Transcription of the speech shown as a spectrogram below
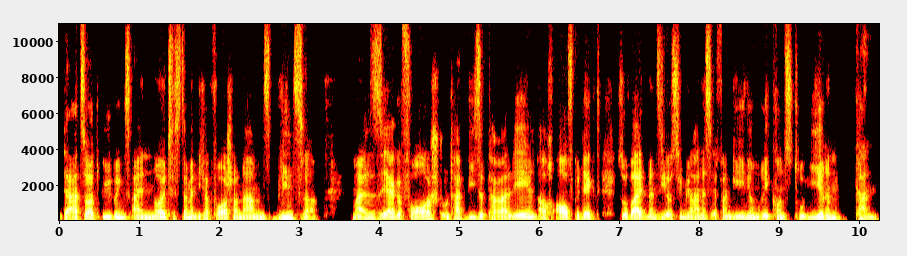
Dazu hat übrigens ein neutestamentlicher Forscher namens Blinzler mal sehr geforscht und hat diese Parallelen auch aufgedeckt, soweit man sie aus dem Johannesevangelium rekonstruieren kann.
